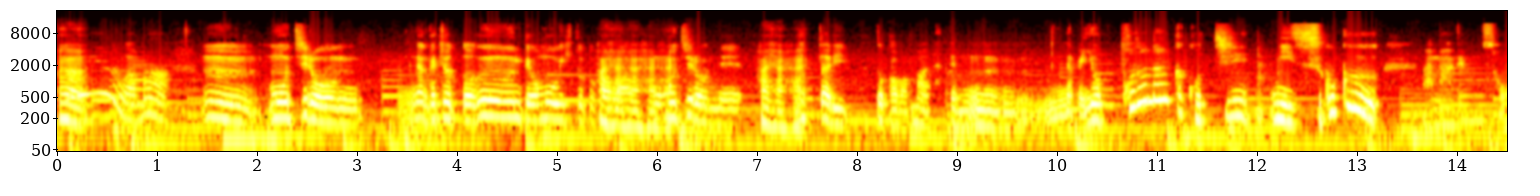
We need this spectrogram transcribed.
だからいうのはまあうん。もちろんなんかちょっとうーんって思う人とかはもちろんねはいはいはい。あったりとかはまあでもうん。なんかよっぽどなんかこっちにすごくあまあでもそう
